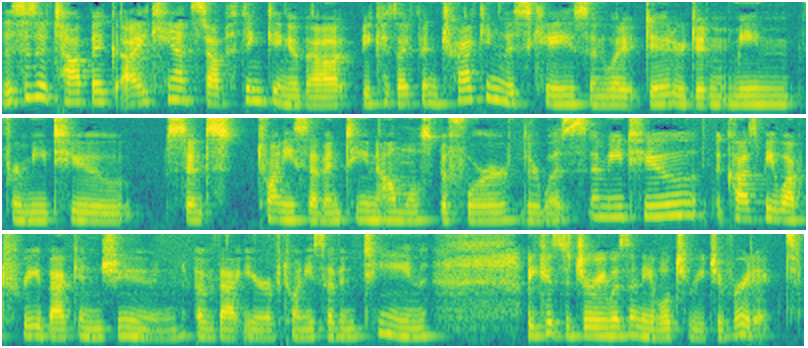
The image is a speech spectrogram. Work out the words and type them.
This is a topic I can't stop thinking about because I've been tracking this case and what it did or didn't mean for Me Too since 2017, almost before there was a Me Too. Cosby walked free back in June of that year of 2017 because the jury was unable to reach a verdict.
